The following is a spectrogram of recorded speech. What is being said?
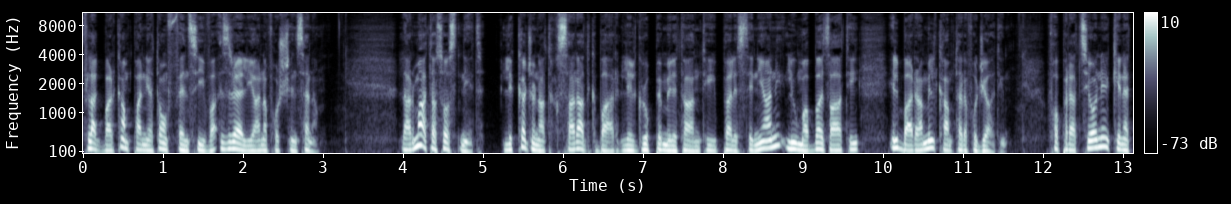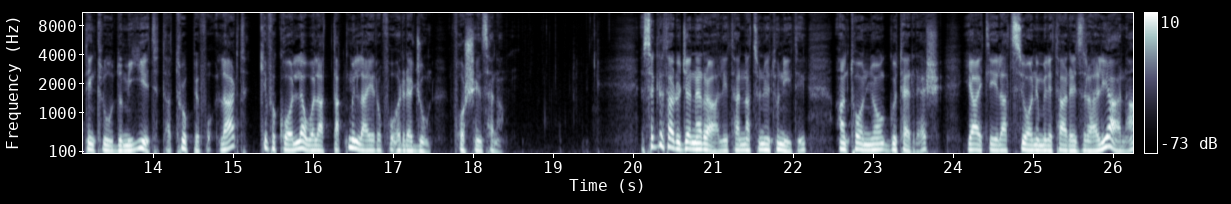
fl-akbar kampanja ta' offensiva Iżraeljana f'għoxrin sena. L-armata sostniet li kkaġunat ħsarat kbar lill-gruppi militanti Palestinjani li huma bbażati 'l barra mill-kamp ta' refuġjati. F'operazzjoni kienet tinkludu mijiet ta' truppi fuq l-art kif ukoll l-ewwel attakk mill-ajru fuq ir-reġjun f'għoxrin sena. Is-Segretarju Ġenerali tan-Nazzjonijiet Uniti, Antonio Guterres, jgħid li l-azzjoni militari Iżraeljana,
